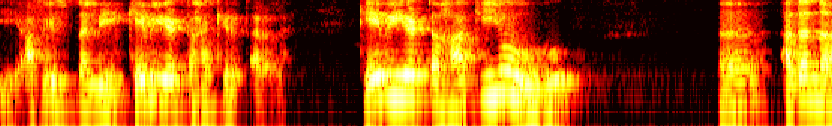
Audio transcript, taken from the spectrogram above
ಈ ಆಫೀಸ್ನಲ್ಲಿ ಕೆ ವಿ ಎಟ್ ಹಾಕಿರ್ತಾರಲ್ಲ. ಕೆ ವಿ ಎಟ್ ಹಾಕಿಯೂ ಅದನ್ನು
